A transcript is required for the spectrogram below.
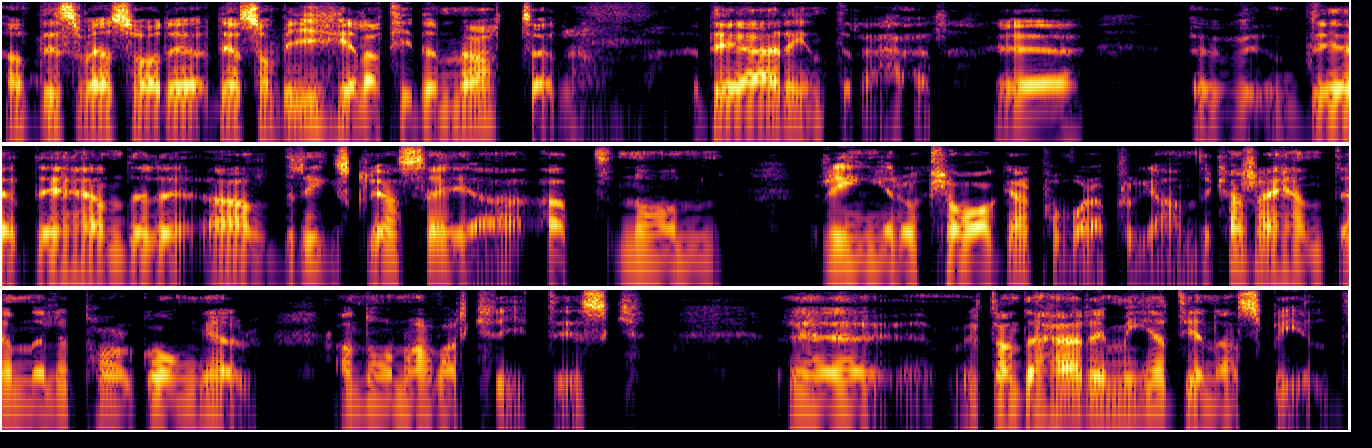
att det som jag sa, det, det som vi hela tiden möter, det är inte det här. Eh, eh det, det händer aldrig skulle jag säga att någon ringer och klagar på våra program. Det kanske har hänt en eller ett par gånger att någon har varit kritisk. Eh, utan det här är mediernas bild.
